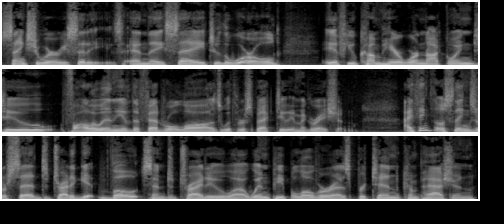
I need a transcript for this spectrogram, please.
sanctuary cities, and they say to the world, if you come here, we're not going to follow any of the federal laws with respect to immigration. I think those things are said to try to get votes and to try to uh, win people over as pretend compassion.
